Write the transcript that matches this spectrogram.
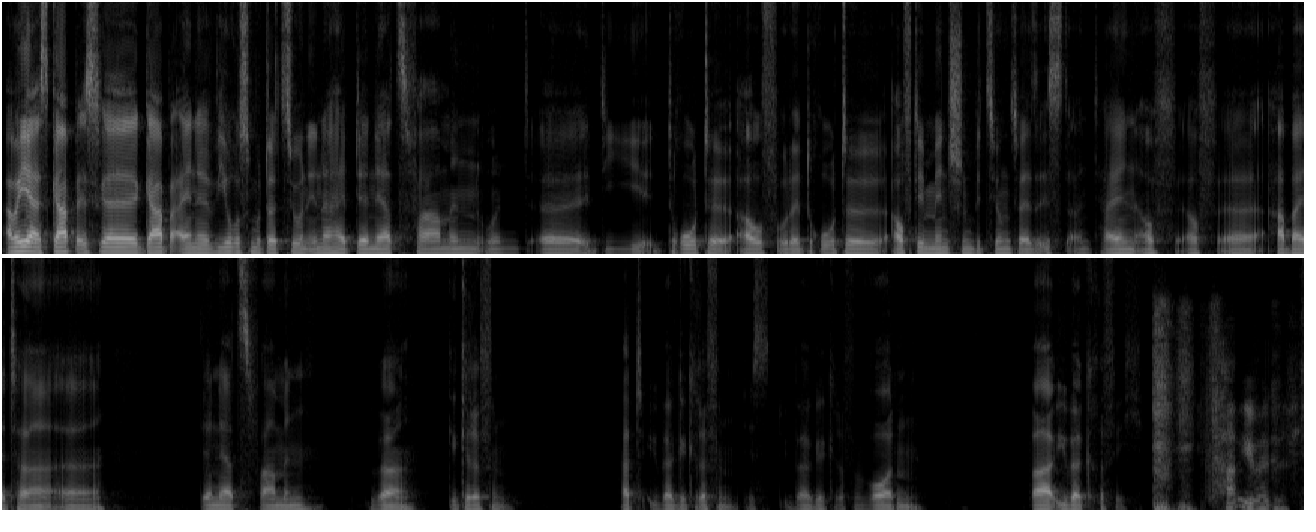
Aber ja, es gab, es äh, gab eine Virusmutation innerhalb der Nerzfarmen und äh, die drohte auf oder drohte auf den Menschen, beziehungsweise ist an Teilen auf, auf äh, Arbeiter äh, der Nerzfarmen übergegriffen. Hat übergegriffen, ist übergegriffen worden, war übergriffig. War übergriffig.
